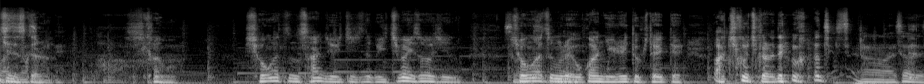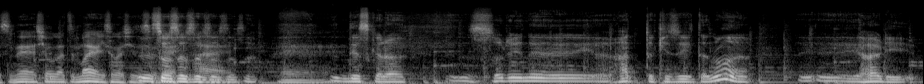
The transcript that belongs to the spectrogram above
日ですから。そういう時もありますしかも正月の31日なんか一番忙しいの、ね。正月ぐらいおかんに入れておきたいってあちこちから電話がかかってきて、うん、そうですね。正月前は忙しいですよね。そうそうそうそうそう、はい。えーですからそれねはっと気づいたのはえーやはりうん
